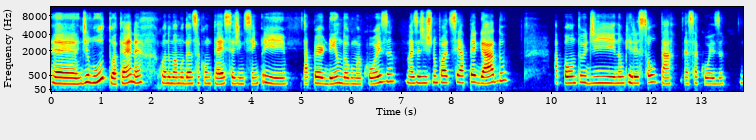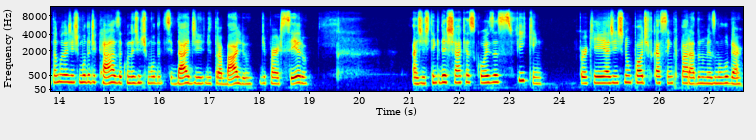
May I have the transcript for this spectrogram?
é, de luto até, né? Quando uma mudança acontece, a gente sempre tá perdendo alguma coisa, mas a gente não pode ser apegado a ponto de não querer soltar essa coisa. Então, quando a gente muda de casa, quando a gente muda de cidade, de trabalho, de parceiro, a gente tem que deixar que as coisas fiquem, porque a gente não pode ficar sempre parado no mesmo lugar,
